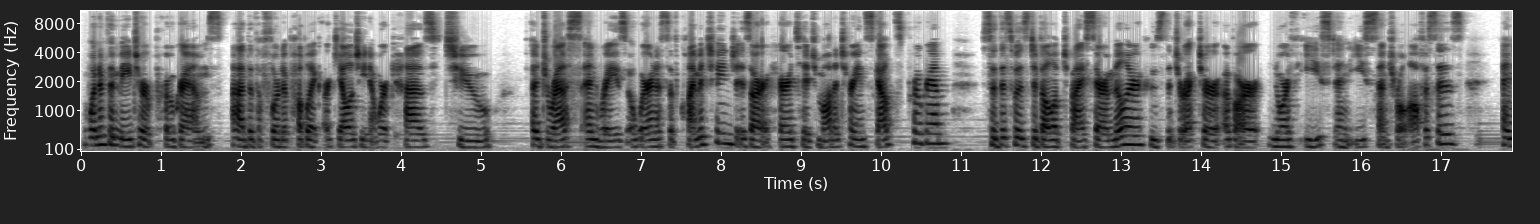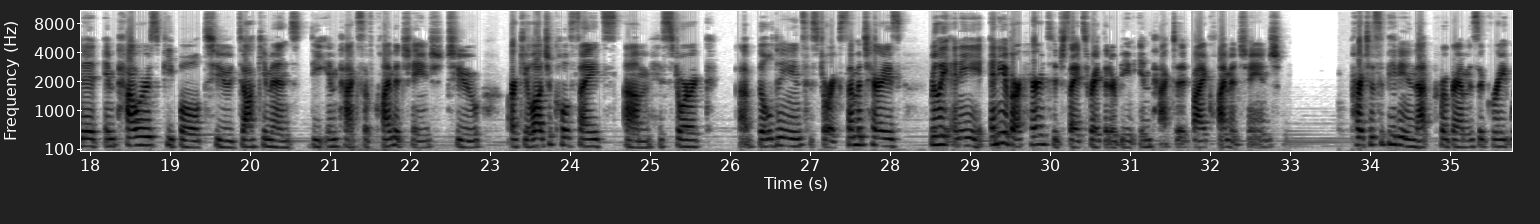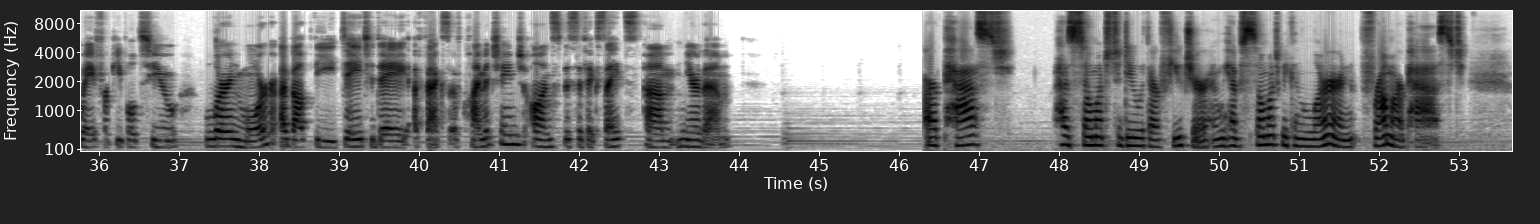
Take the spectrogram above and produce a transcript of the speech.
One of the major programs uh, that the Florida Public Archaeology Network has to address and raise awareness of climate change is our Heritage Monitoring Scouts program. So, this was developed by Sarah Miller, who's the director of our Northeast and East Central offices. And it empowers people to document the impacts of climate change to archaeological sites, um, historic uh, buildings, historic cemeteries, really any any of our heritage sites, right, that are being impacted by climate change participating in that program is a great way for people to learn more about the day to day effects of climate change on specific sites um, near them. Our past has so much to do with our future, and we have so much we can learn from our past.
